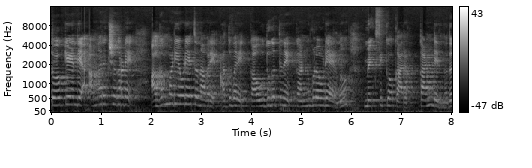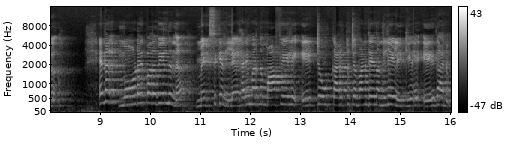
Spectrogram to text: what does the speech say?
തോക്കേന്ത്യ അംഗരക്ഷകരുടെ അകമ്പടിയോടെ എത്തുന്ന അവരെ അതുവരെ കൗതുകത്തിന്റെ കണ്ണുകളോടെയായിരുന്നു മെക്സിക്കോക്കാരും കണ്ടിരുന്നത്. എന്നാൽ മോഡൽ പദവിയിൽ നിന്ന് മെക്സിക്കൻ ലഹരി മരുന്ന് മാഫിയയിലെ ഏറ്റവും കരുത്തുറ്റ വനിത എന്ന നിലയിലേക്ക് ഏതാനും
